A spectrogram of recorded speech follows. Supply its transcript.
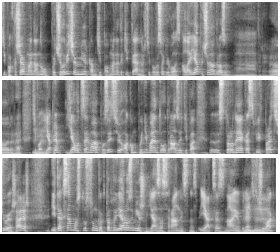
типу, хоча в мене, ну, по чоловічим міркам, типу, в мене такий тенор, типу, високий голос, але я починаю одразу. Типу, я прям я от займаю позицію акомпаніменту одразу, типу, е, сторони, яка співпрацює, шариш. І так само в стосунках. Тобто я розумію, що я засранець, я це знаю, блядь, чувак.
